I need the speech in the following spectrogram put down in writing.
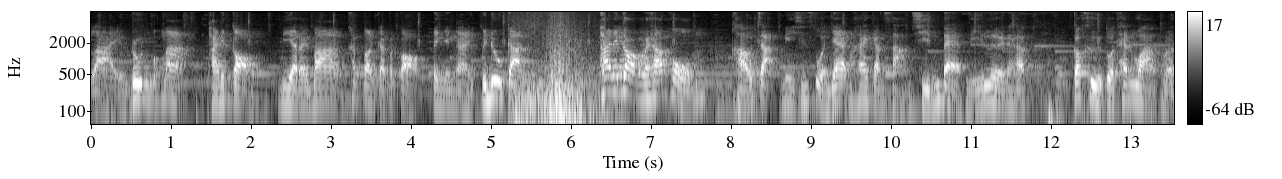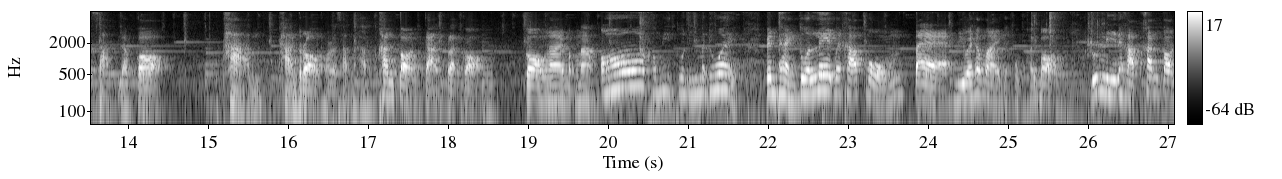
หลายรุ่นมากๆ ภายในกล่องมีอะไรบ้าง ขั้นตอนการประกอบเป็นยังไง ไปดูกัน ภายในกล่องนะครับผม เขาจะมีชิ้นส่วนแยกมาให้กัน 3 ชิ้นแบบนี้เลยนะครับ ก็คือตัวแท่นวางโทรศัพท์แล้วก็ฐานฐานรองโทรศัพท์นะครับ ขั้นตอนการประกอบก็ง่ายมากๆ อ๋อเขามีตัวนี้มาด้วย เป็นแผงตัวเลขนะครับผมแต่มีไว้ทำไมเดี๋ยวผมค่อยบอก รุ่นนี้นะครับ ขั้นตอน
